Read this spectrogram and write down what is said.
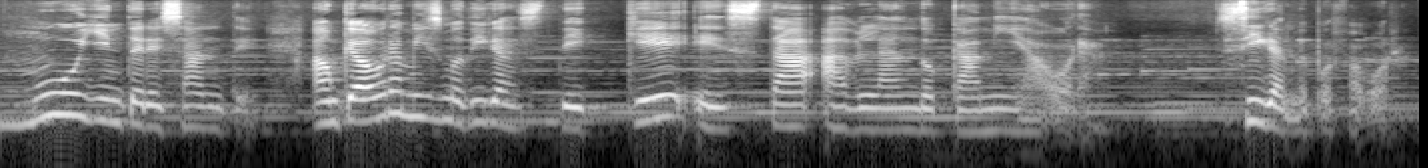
muy interesante. Aunque ahora mismo digas de qué está hablando Cami ahora. Síganme por favor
